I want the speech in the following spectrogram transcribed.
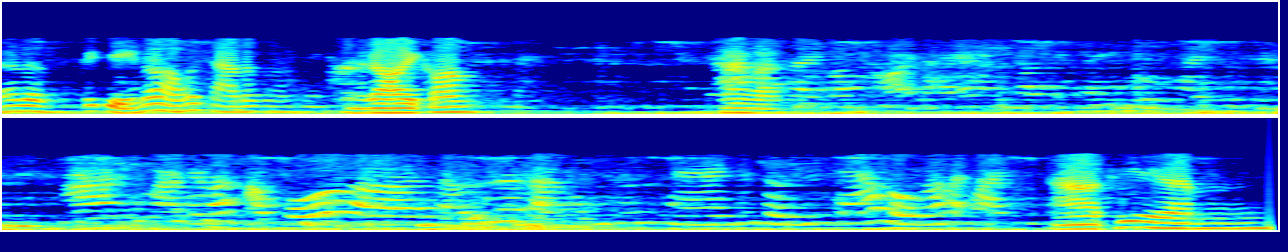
Đó là cái chuyện đó không có sao đâu con. Rồi con. Hai bà lớp học của uh, nữ là cũng thứ hai thứ tư thứ sáu luôn đó là thầy. À thứ um,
